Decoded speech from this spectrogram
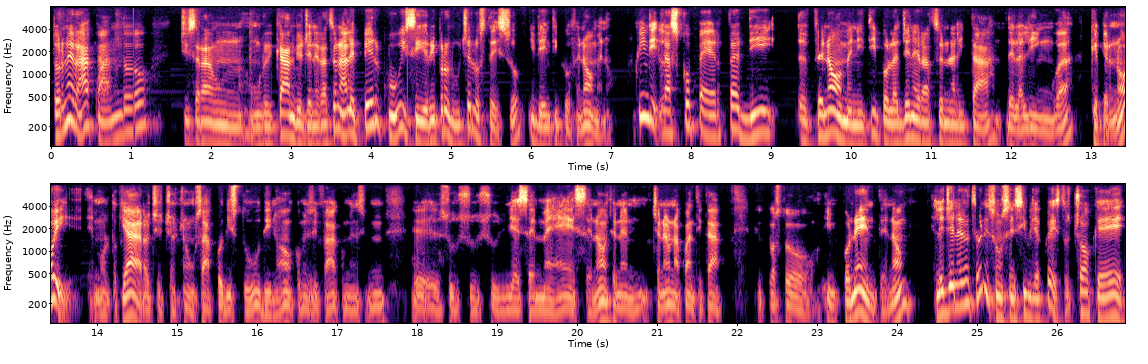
Tornerà quando ci sarà un, un ricambio generazionale per cui si riproduce lo stesso identico fenomeno. Quindi la scoperta di fenomeni tipo la generazionalità della lingua, che per noi è molto chiaro, c'è, c'è un sacco di studi, no? come si fa come si, eh, su, su, sugli sms, no? ce, n'è, ce, n'è, una quantità piuttosto imponente. No? Le generazioni sono sensibili a questo, ciò che è,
